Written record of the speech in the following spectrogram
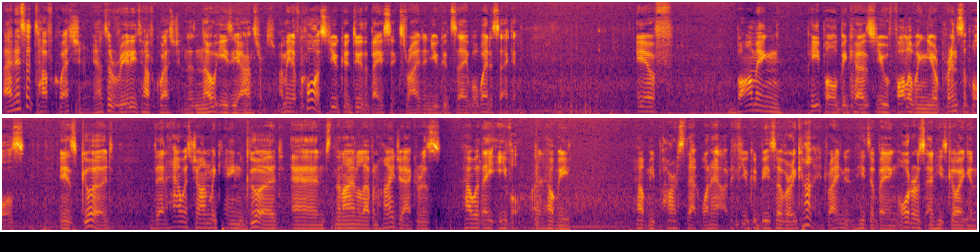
And it's a tough question. It's a really tough question. There's no easy answers. I mean, of course, you could do the basics, right? And you could say, well, wait a second. If bombing people because you're following your principles is good, then how is John McCain good and the 9 11 hijackers, how are they evil? Right? Help me help me parse that one out, if you could be so very kind, right? He's obeying orders and he's going in.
